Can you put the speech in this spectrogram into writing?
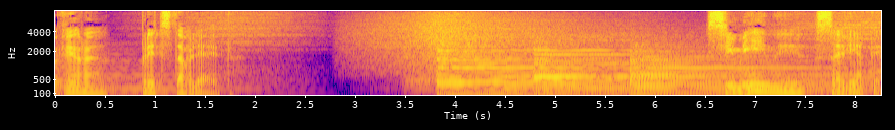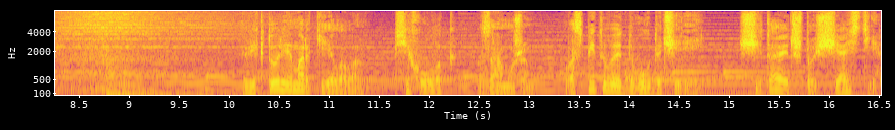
«Вера» представляет Семейные советы Виктория Маркелова, психолог, замужем, воспитывает двух дочерей. Считает, что счастье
